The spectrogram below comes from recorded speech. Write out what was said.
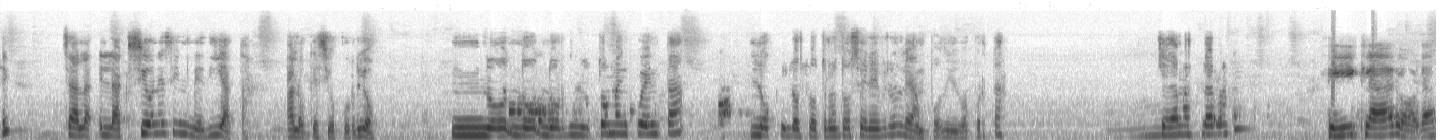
O sea, la, acción es inmediata a lo que se ocurrió. No, no, no, no toma en cuenta lo que los otros dos cerebros le han podido aportar. ¿Queda más claro? Sí, claro, ahora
